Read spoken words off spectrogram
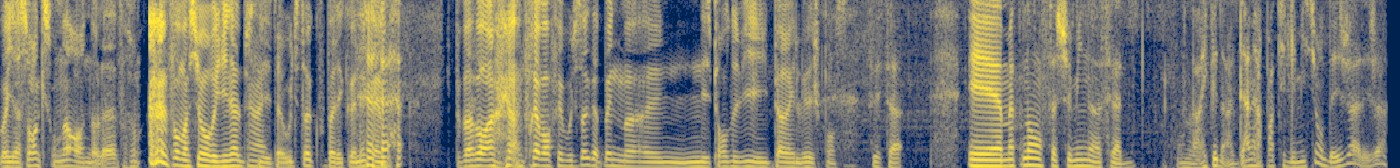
Ouais, Il y a sûrement qui sont morts dans la formation- originale parce Ouais. qu'ils étaient à Woodstock, faut pas les connaître quand même. tu peux pas avoir, après avoir fait Woodstock, t'as pas une, une espérance de vie hyper élevée, je pense. c'est ça et maintenant on s'achemine c'est la on va arriver dans la dernière partie de l'émission déjà déjà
